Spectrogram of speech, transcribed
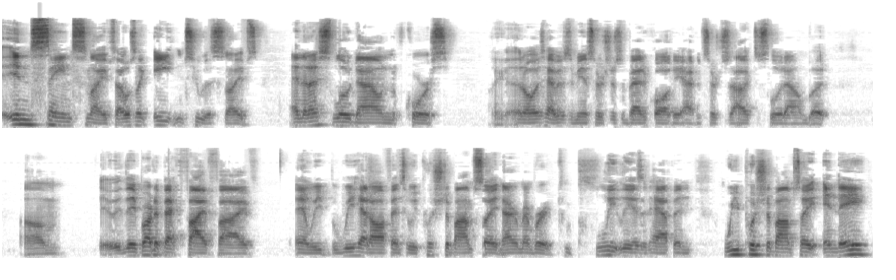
insane snipes. I was like 8 and 2 with snipes. And then I slowed down, of course. Like it always happens to me in search. There's a bad quality I have in searches. I like to slow down, but um, it, they brought it back 5-5 and we we had offense and we pushed a bomb site and I remember it completely as it happened. We pushed a bomb site and they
